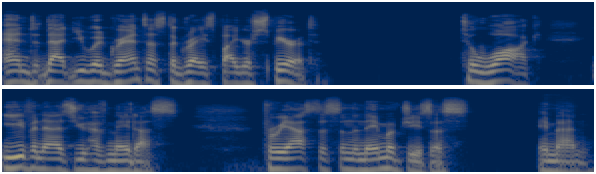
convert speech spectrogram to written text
and that you would grant us the grace by your Spirit to walk even as you have made us. For we ask this in the name of Jesus. Amen.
